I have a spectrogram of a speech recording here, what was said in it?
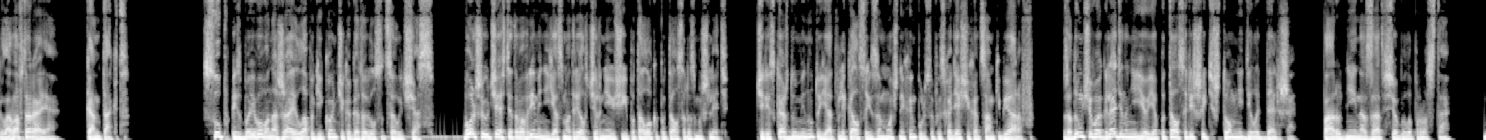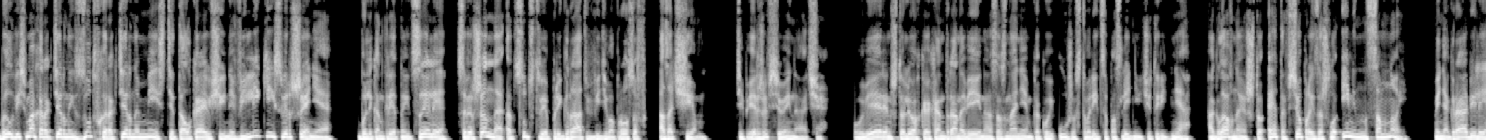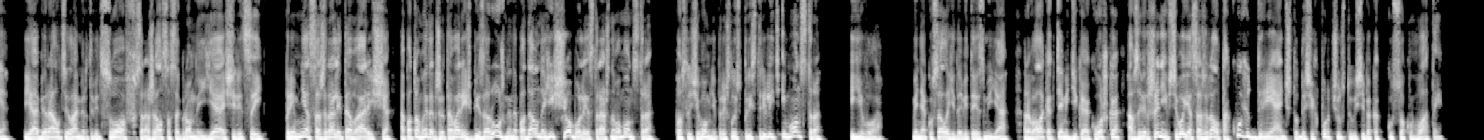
Глава вторая. Контакт. Суп из боевого ножа и лапы геккончика готовился целый час. Большую часть этого времени я смотрел в чернеющий потолок и пытался размышлять. Через каждую минуту я отвлекался из-за мощных импульсов, исходящих от самки биаров. Задумчиво глядя на нее, я пытался решить, что мне делать дальше. Пару дней назад все было просто. Был весьма характерный зуд в характерном месте, толкающий на великие свершения, были конкретные цели, совершенное отсутствие преград в виде вопросов «а зачем?». Теперь же все иначе. Уверен, что легкая хандра навеяна осознанием, какой ужас творится последние четыре дня, а главное, что это все произошло именно со мной. Меня грабили, я обирал тела мертвецов, сражался с огромной ящерицей, при мне сожрали товарища, а потом этот же товарищ безоружный нападал на еще более страшного монстра, после чего мне пришлось пристрелить и монстра, и его. Меня кусала ядовитая змея, рвала когтями дикая кошка, а в завершении всего я сожрал такую дрянь, что до сих пор чувствую себя как кусок ваты.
